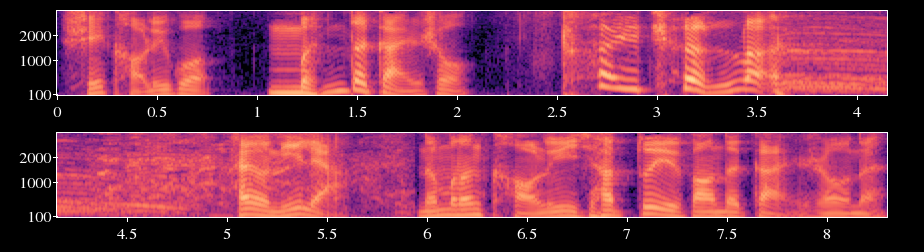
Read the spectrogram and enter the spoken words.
谁考虑过门的感受？太沉了。还有你俩，能不能考虑一下对方的感受呢？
